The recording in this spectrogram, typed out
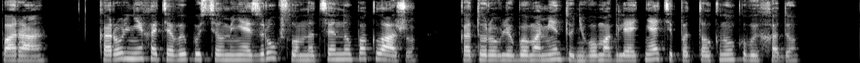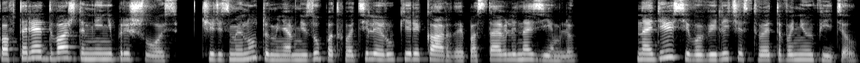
Пора. Король нехотя выпустил меня из рук, словно ценную поклажу, которую в любой момент у него могли отнять и подтолкнул к выходу. Повторять дважды мне не пришлось. Через минуту меня внизу подхватили руки Рикардо и поставили на землю. Надеюсь, его величество этого не увидел.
